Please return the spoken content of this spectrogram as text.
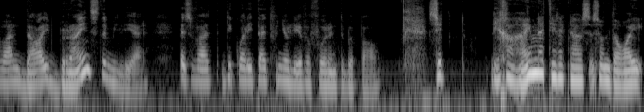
want daai brein stimuleer is wat die kwaliteit van jou lewe vorentoe bepaal. So die geheim natuurlik nou is, is om daai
